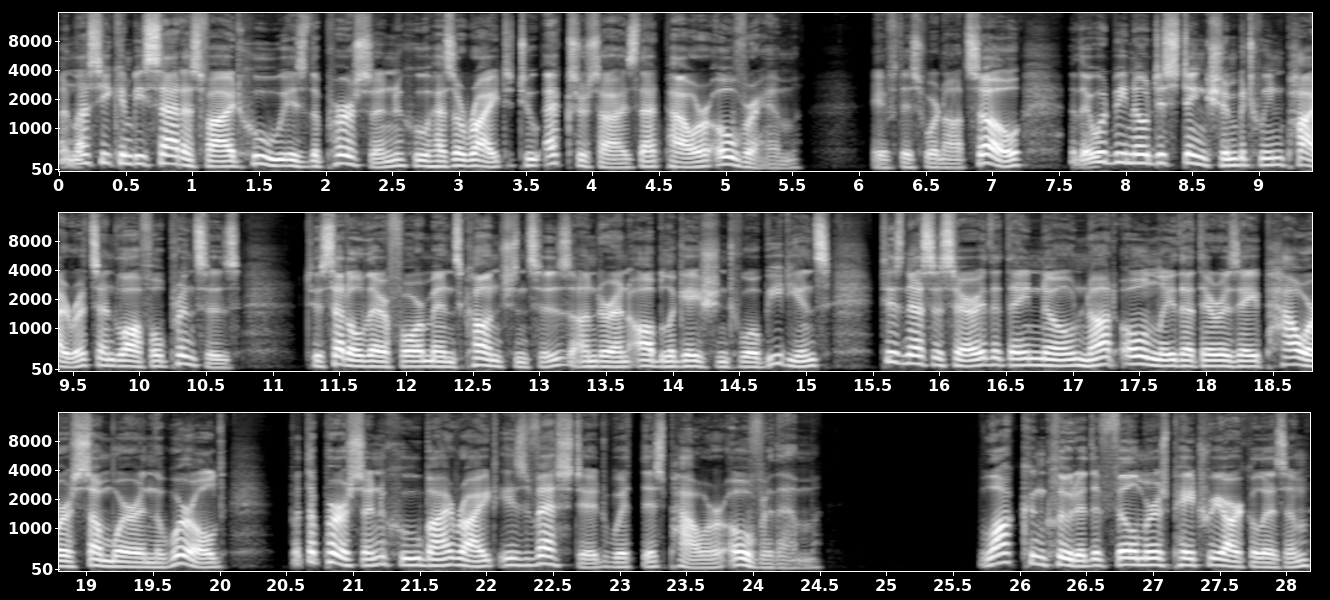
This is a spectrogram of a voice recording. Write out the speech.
unless he can be satisfied who is the person who has a right to exercise that power over him. If this were not so, there would be no distinction between pirates and lawful princes to settle therefore men's consciences under an obligation to obedience, 'tis necessary that they know not only that there is a power somewhere in the world, but the person who by right is vested with this power over them. Locke concluded that Filmer's patriarchalism,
